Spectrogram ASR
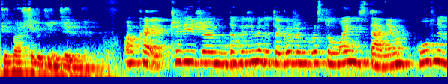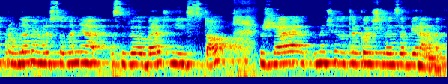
15 godzin dziennie. Okej, czyli że dochodzimy do tego, że po prostu moim zdaniem głównym problemem rysowania z wyobraźni jest to, że my się do tego źle zabieramy.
